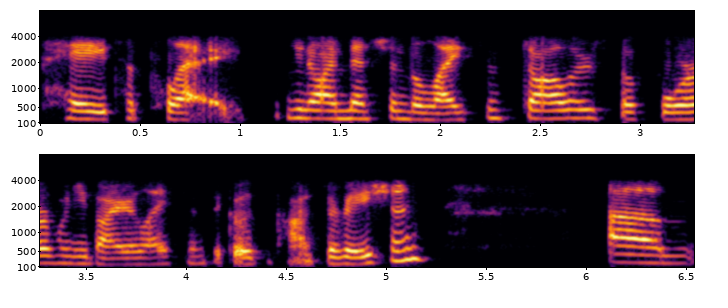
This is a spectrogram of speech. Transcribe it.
pay to play. You know, I mentioned the license dollars before. When you buy your license, it goes to conservation. Um,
